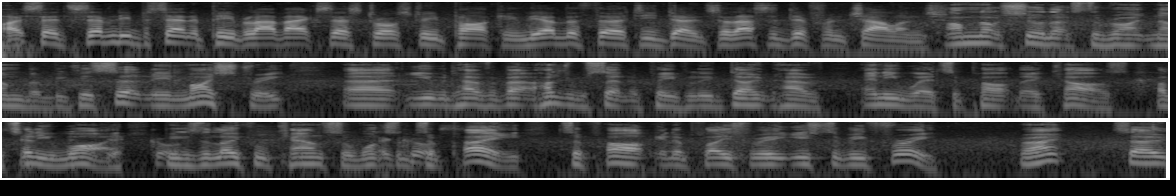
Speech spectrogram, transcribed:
I said 70% of people have access to off-street parking. The other 30 don't. So that's a different challenge. I'm not sure that's the right number because certainly in my street, uh, you would have about 100% of people who don't have anywhere to park their cars. I'll tell you why. course. because the local council wants them to pay to park in a place where it used to be free. Right, so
